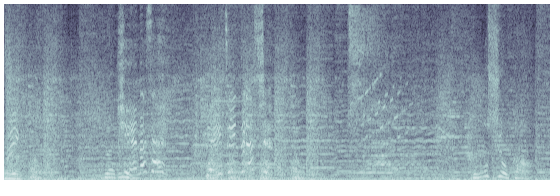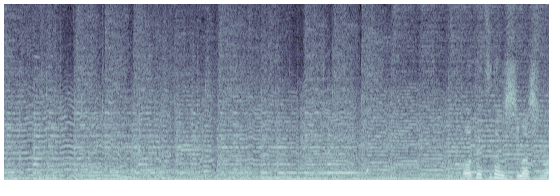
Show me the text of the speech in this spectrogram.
めな消えなさい。レイジングラッシュ。どうしようか。お手伝いしましょう。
